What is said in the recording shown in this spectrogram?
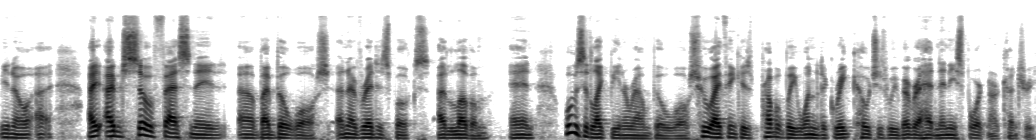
you know, I, I, am so fascinated uh, by Bill Walsh, and I've read his books. I love him. And what was it like being around Bill Walsh, who I think is probably one of the great coaches we've ever had in any sport in our country?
